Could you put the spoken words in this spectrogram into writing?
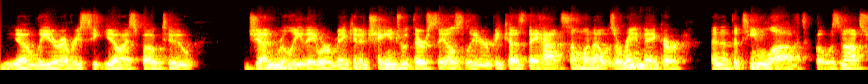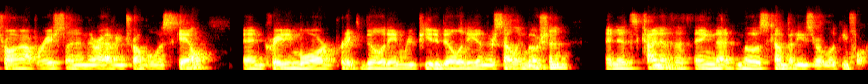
you know leader, every CEO I spoke to, generally they were making a change with their sales leader because they had someone that was a rainmaker and that the team loved, but was not strong operationally, and they were having trouble with scale and creating more predictability and repeatability in their selling motion. And it's kind of the thing that most companies are looking for.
